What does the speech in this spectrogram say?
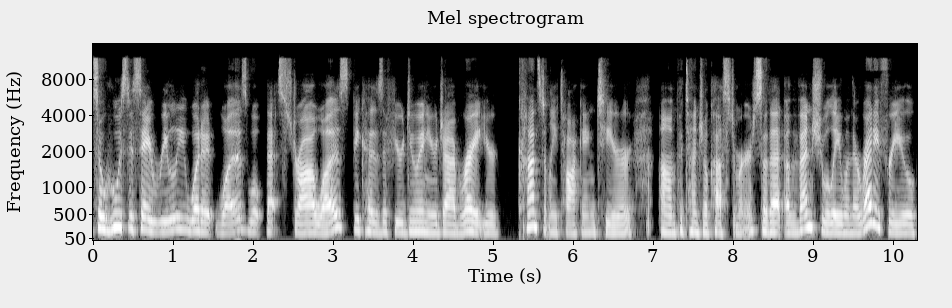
so who's to say really what it was what that straw was? Because if you're doing your job right you're constantly talking to your um, potential customers so that eventually when they're ready for you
